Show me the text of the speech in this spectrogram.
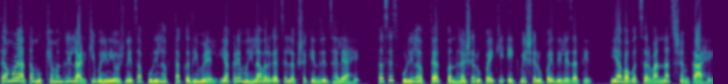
त्यामुळे आता मुख्यमंत्री लाडकी बहीण योजनेचा पुढील हप्ता कधी मिळेल याकडे महिला वर्गाचे लक्ष केंद्रित झाले आहे. तसेच पुढील हप्त्यात पंधराशे रुपये की एकवीसशे रुपये दिले जातील याबाबत सर्वांनाच शंका आहे.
